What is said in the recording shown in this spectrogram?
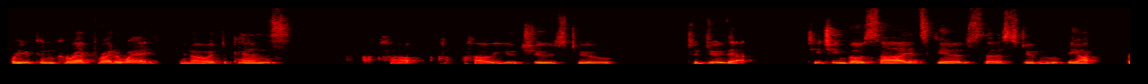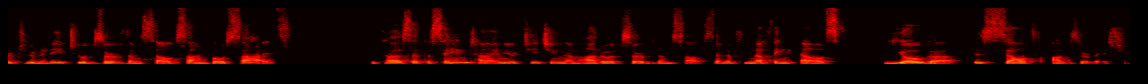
or you can correct right away. You know, it depends uh, how how you choose to to do that. Teaching both sides gives the student the opportunity to observe themselves on both sides. Because at the same time, you're teaching them how to observe themselves. And if nothing else, yoga is self observation.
